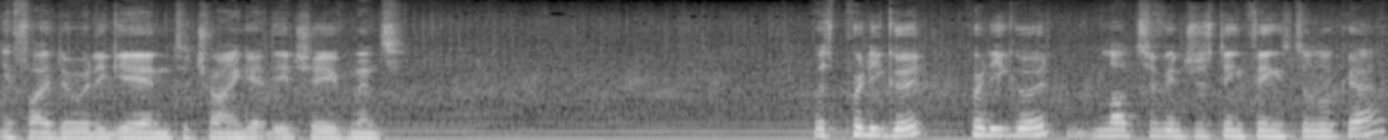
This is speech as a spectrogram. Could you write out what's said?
if I do it again to try and get the achievement, was pretty good, pretty good. Lots of interesting things to look at.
